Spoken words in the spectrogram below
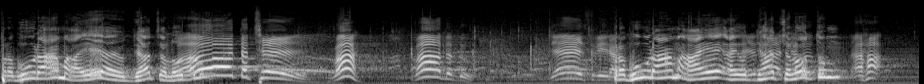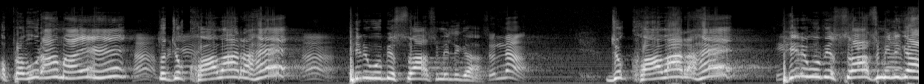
प्रभु राम आए अयोध्या चलो बहुत अच्छे। वाह वाह दद्दू। जय श्री राम। प्रभु राम आए अयोध्या चलो तुम। और प्रभु राम आए हैं हाँ, तो जो। ख्वावा रहे हाँ। फिर वो विश्वास मिलेगा सुनना। जो ख्वाबा रहे फिर वो विश्वास मिलेगा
